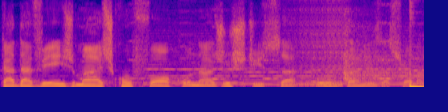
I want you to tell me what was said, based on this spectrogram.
cada vez mais com foco na justiça organizacional.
